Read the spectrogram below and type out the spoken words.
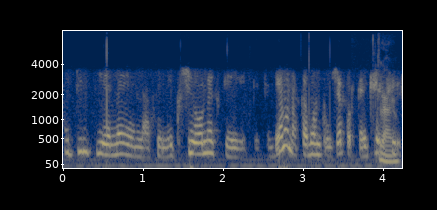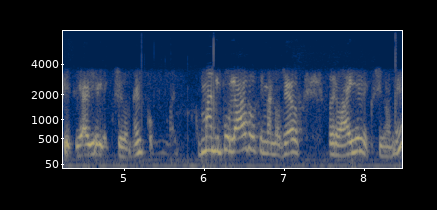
Putin tiene en las elecciones que, se llevan a cabo en Rusia, porque hay que decir que sí hay elecciones, manipulados y manoseados, pero hay elecciones,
